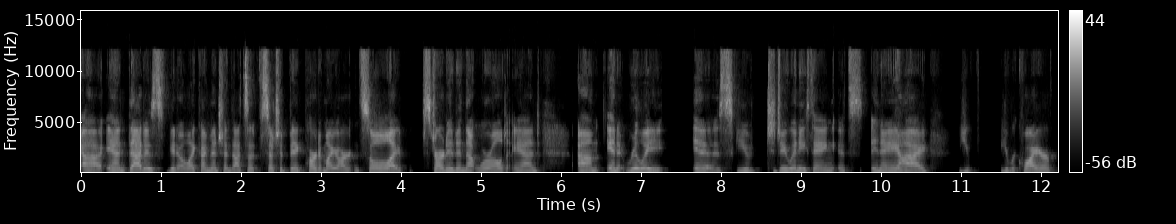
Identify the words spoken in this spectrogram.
uh, and that is you know like i mentioned that's a, such a big part of my art and soul i started in that world and um, and it really is you to do anything it's in ai you you require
